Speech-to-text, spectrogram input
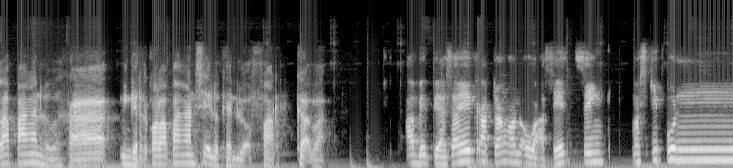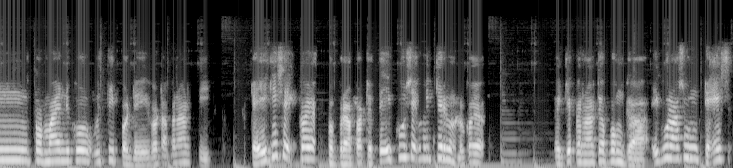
lapangan loh gak minggir ke lapangan sih lo kan lo VAR. Gak pak. Ambek biasanya kadang ono wasit sing meskipun pemain iku wis tiba deh kotak penalti. Kayak iki sih kayak beberapa detik iku sih mikir lho kayak iki penalti apa enggak? Iku langsung DS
